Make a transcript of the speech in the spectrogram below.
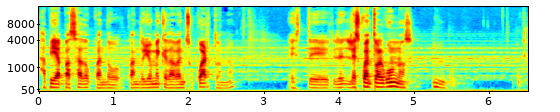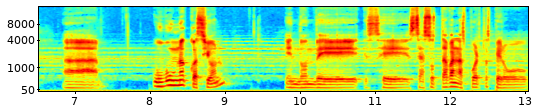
había pasado cuando, cuando yo me quedaba en su cuarto, ¿no? Este, le- les cuento algunos. Ah, hubo una ocasión en donde se, se azotaban las puertas, pero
